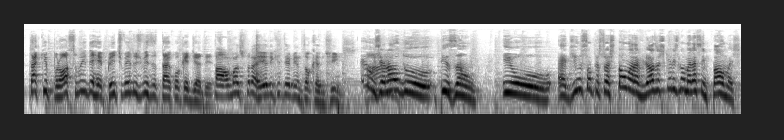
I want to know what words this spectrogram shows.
está aqui próximo e de repente vem nos visitar qualquer dia dele. Palmas para ele que teve em Tocantins. É, o Geraldo Pisão e o Edinho são pessoas tão maravilhosas que eles não merecem palmas.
